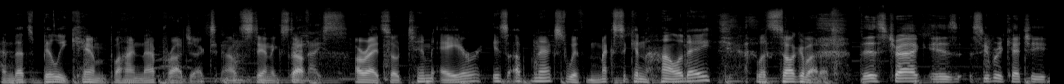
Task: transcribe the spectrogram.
And that's Billy Kim behind that project. Outstanding stuff. Mm-hmm. nice. All right, so Tim Ayre is up next with Mexican Holiday. Let's talk about it. This track is super catchy.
